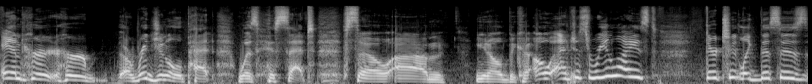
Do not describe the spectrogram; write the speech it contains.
And her her original pet was Hissette. So um, you know, because oh, I just realized they're two like this is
